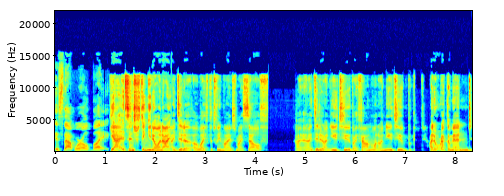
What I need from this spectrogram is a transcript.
is that world like? Yeah, it's interesting, you know, and I, I did a, a life between lives myself I, and I did it on YouTube. I found one on YouTube. I don't recommend.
